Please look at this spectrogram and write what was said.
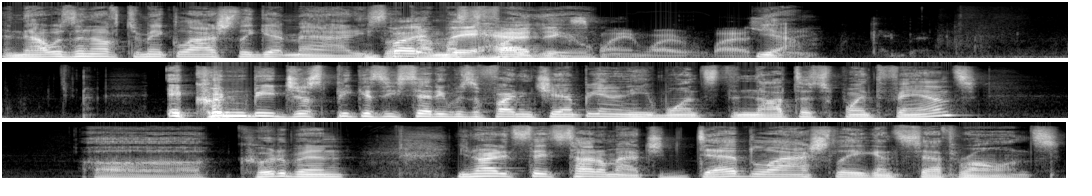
And that was enough to make Lashley get mad. He's but like, I must they had to you. explain why Lashley yeah. came back. It couldn't be just because he said he was a fighting champion and he wants to not disappoint the fans. Uh, could have been. United States title match: Dead Lashley against Seth Rollins.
